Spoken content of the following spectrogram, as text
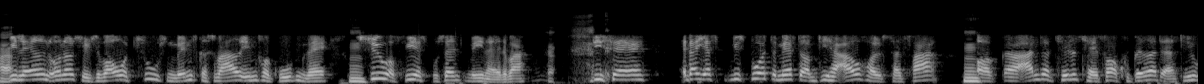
Ja. Vi lavede en undersøgelse, hvor over 1000 mennesker svarede inden for gruppen af. Mm. 87 procent mener jeg, det var. Ja. De sagde, at der, jeg, vi spurgte dem efter, om de har afholdt sig fra mm. og gøre andre tiltag for at kunne bedre deres liv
